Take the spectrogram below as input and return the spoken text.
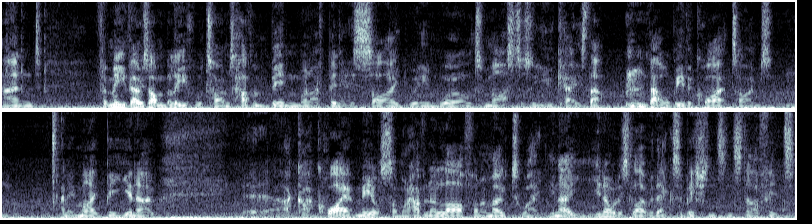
and for me, those unbelievable times haven't been when I've been at his side winning worlds, masters, or UKs. That that will be the quiet times, Hmm. and it might be you know a, a quiet meal somewhere, having a laugh on a motorway. You know, you know what it's like with exhibitions and stuff. It's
